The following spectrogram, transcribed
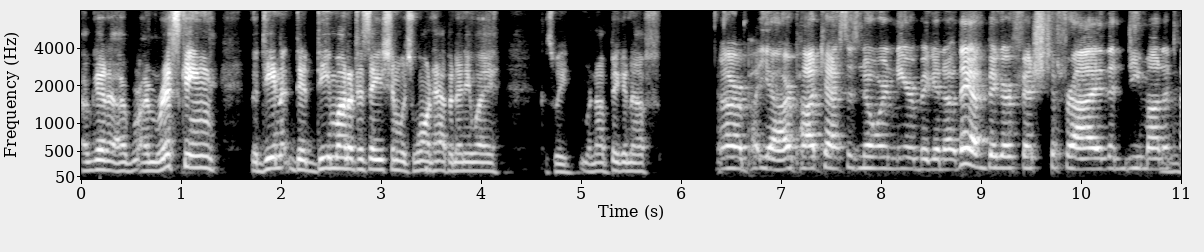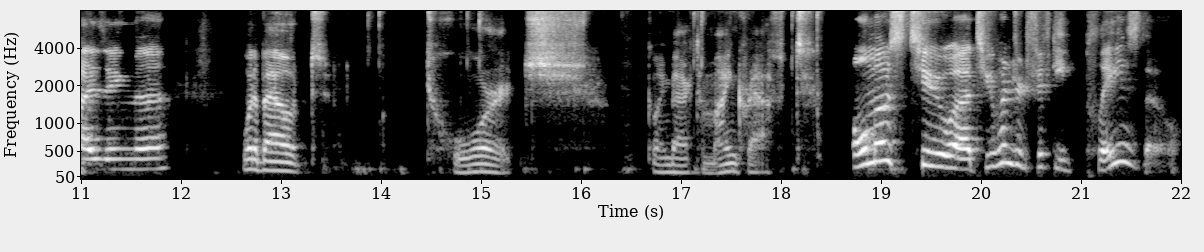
I'm gonna. I'm risking the, de- the demonetization, which won't happen anyway, because we we're not big enough. Our yeah, our podcast is nowhere near big enough. They have bigger fish to fry than demonetizing mm. the. What about torch? Going back to Minecraft. Almost to uh, 250 plays though.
